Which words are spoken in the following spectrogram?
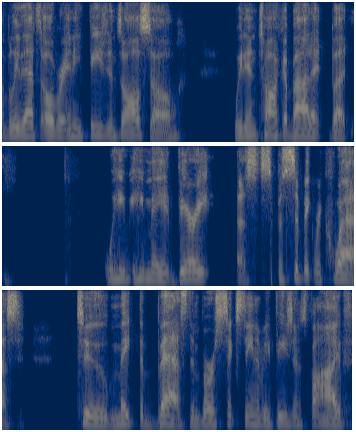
I believe that's over in Ephesians also. We didn't talk about it, but we, he made very a specific request to make the best in verse 16 of Ephesians 5.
